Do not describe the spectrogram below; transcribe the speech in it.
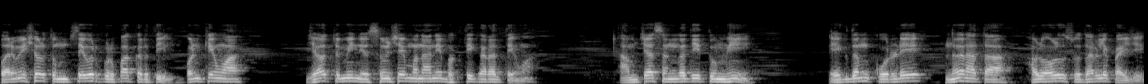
परमेश्वर तुमचेवर कृपा करतील पण केव्हा? जेव्हा तुम्ही निसंशय मनाने भक्ती कराल तेव्हा. आमच्या संगती तुम्ही एकदम कोरडे न राहता हळूहळू सुधारले पाहिजे.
